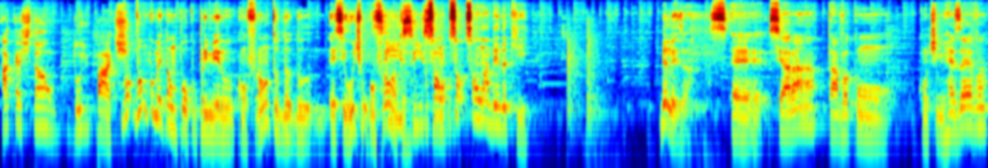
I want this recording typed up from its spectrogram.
A questão do empate. V- Vamos comentar um pouco o primeiro confronto, do, do- esse último confronto? sim, Só, sim. um- só, só um adendo aqui. Beleza. É, Ceará tava com, com time reserva,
